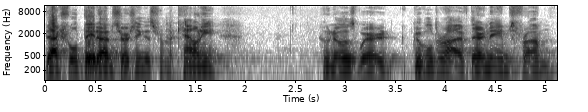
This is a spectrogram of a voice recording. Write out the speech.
the actual data I'm searching is from the county. Who knows where Google derived their names from.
